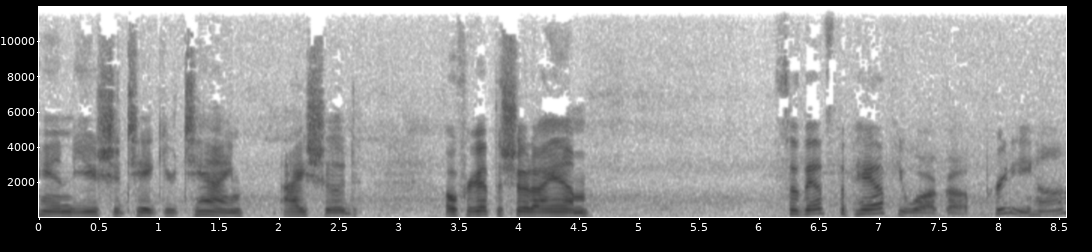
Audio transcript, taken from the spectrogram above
and you should take your time. I should. Oh, forget the should I am. So that's the path you walk up. Pretty, huh?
